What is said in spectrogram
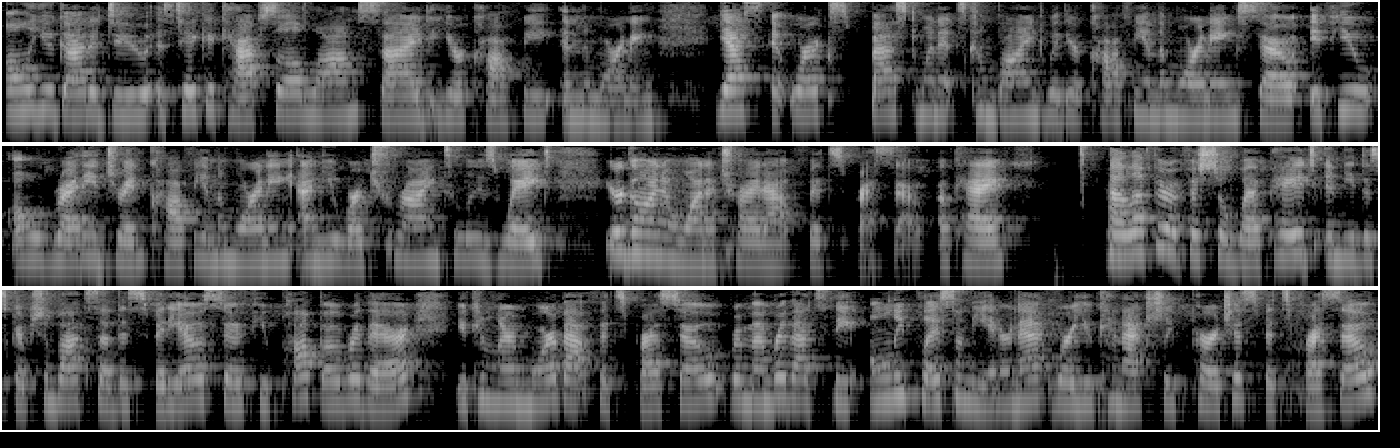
all you got to do is take a capsule alongside your coffee in the morning. Yes, it works best when it's combined with your coffee in the morning. So if you already drink coffee in the morning and you are trying to lose weight, you're going to want to try it out Fitspresso, okay? I left their official webpage in the description box of this video, so if you pop over there, you can learn more about Fitspresso. Remember, that's the only place on the internet where you can actually purchase Fitspresso.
